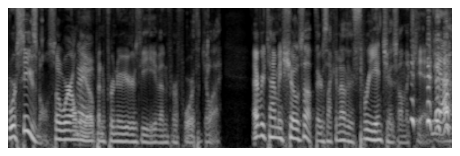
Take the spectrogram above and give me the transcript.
we're seasonal, so we're only Right. open for New Year's Eve and for Fourth of July. Every time he shows up, there's like another three inches on the kid. Yeah.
